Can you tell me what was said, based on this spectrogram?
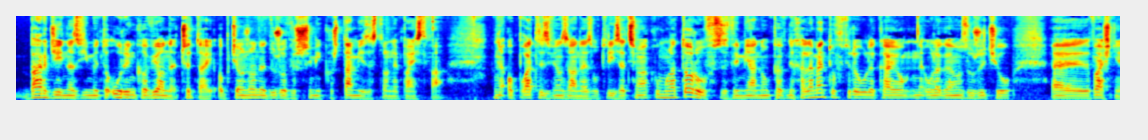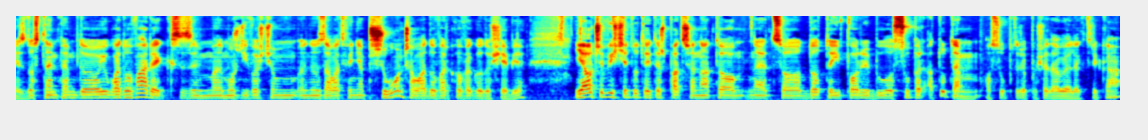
bardziej, nazwijmy to, urynkowione, czytaj, obciążone dużo wyższymi kosztami ze strony państwa opłaty związane z utylizacją akumulatorów, z wymianą pewnych elementów, które ulegają, ulegają zużyciu, e, właśnie z dostępem do ładowarek, z możliwością no, załatwienia przyłącza ładowarkowego do siebie. Ja oczywiście tutaj też patrzę na to, e, co do tej pory było super atutem osób, które posiadały elektryka,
